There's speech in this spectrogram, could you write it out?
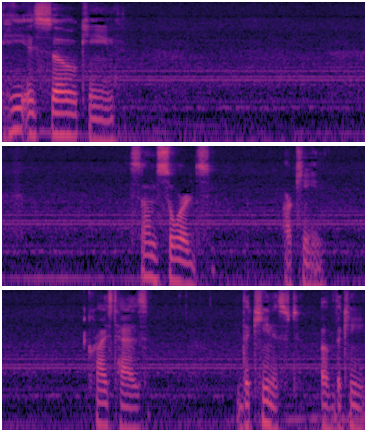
He is so keen Some swords are keen. Christ has the keenest of the keen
